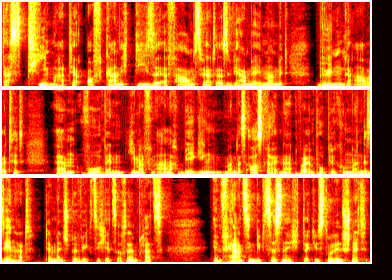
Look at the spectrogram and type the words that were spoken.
das Team hat ja oft gar nicht diese Erfahrungswerte. Also wir haben ja immer mit Bühnen gearbeitet, ähm, wo, wenn jemand von A nach B ging, man das ausgehalten hat, weil im Publikum man gesehen hat, der Mensch bewegt sich jetzt auf seinem Platz. Im Fernsehen gibt's es nicht. Da gibt's nur den Schnitt.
